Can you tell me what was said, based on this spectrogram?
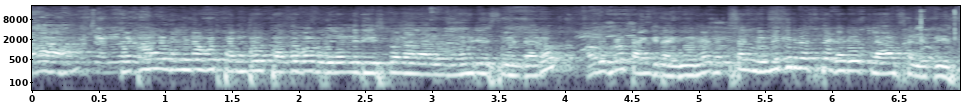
అలా వెళ్ళినప్పుడు తనతో తనతో పాటు వీళ్ళని తీసుకొని అలా మూవ్ చేస్తూ ఉంటారు. అందుకు థ్యాంక్ యూ థ్యాంక్ యూ ఒకసారి మిమిక్రీ వస్తే గడియ క్లాస్ అండి ప్లీజ్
